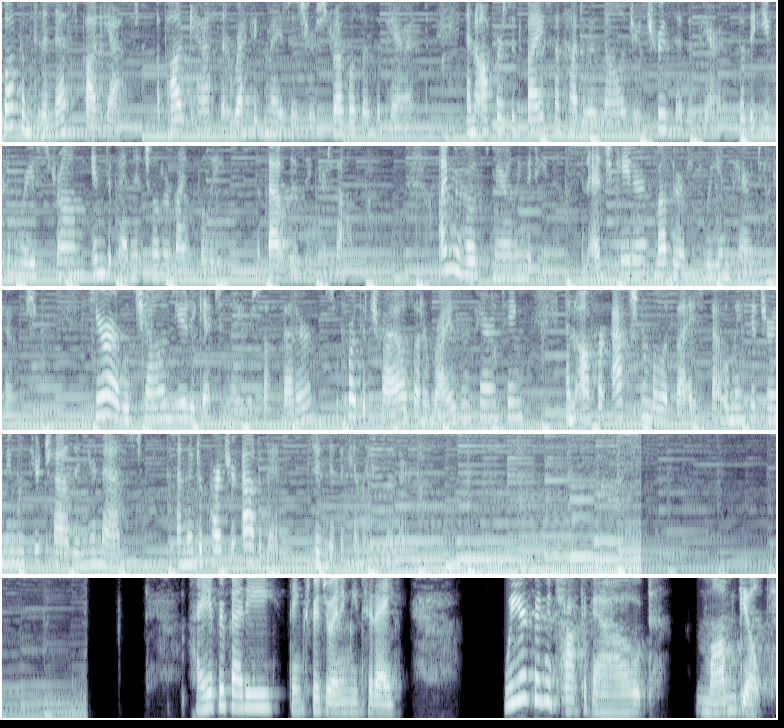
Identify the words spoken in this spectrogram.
Welcome to the Nest Podcast, a podcast that recognizes your struggles as a parent and offers advice on how to acknowledge your truth as a parent so that you can raise strong, independent children mindfully without losing yourself. I'm your host, Merrily Medina, an educator, mother of three, and parenting coach. Here I will challenge you to get to know yourself better, support the trials that arise in parenting, and offer actionable advice that will make the journey with your child in your nest and their departure out of it significantly smoother. Hi, everybody. Thanks for joining me today. We are going to talk about mom guilt.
